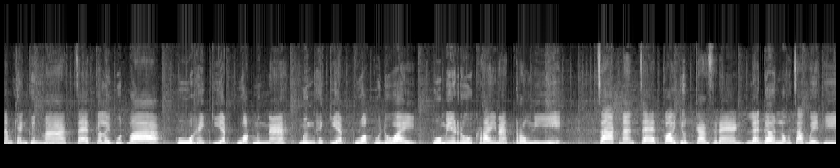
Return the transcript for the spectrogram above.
น้ำแข็งขึ้นมา แจ๊ดก็เลยพูดว่า กูให้เกียรติพวกมึงนะ มึงให้เกียรติพวกกูด้วย กูไม่รู้ใครนะตรงนี้ จากนั้นแจ๊ดก็หยุดการแสดง และเดินลงจากเวที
